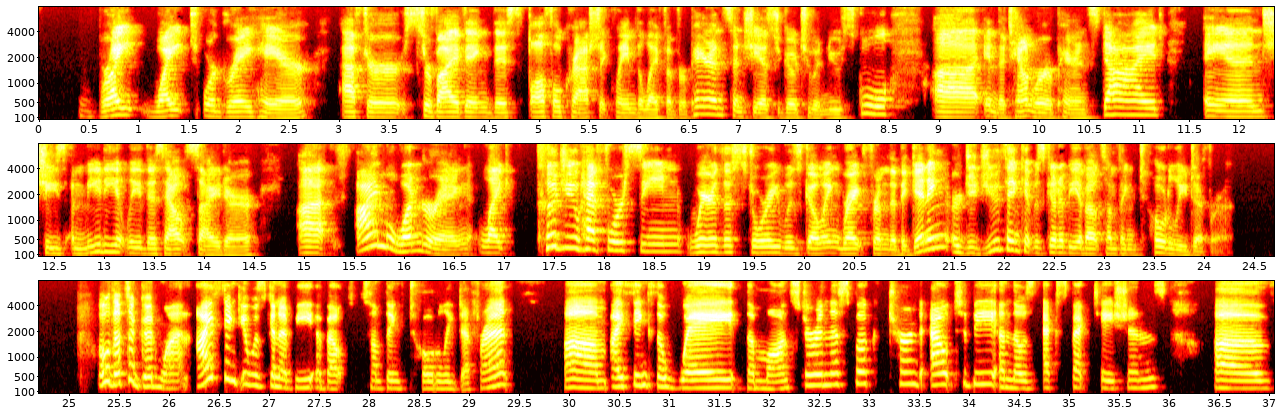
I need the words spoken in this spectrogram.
bright white or gray hair after surviving this awful crash that claimed the life of her parents and she has to go to a new school uh, in the town where her parents died. And she's immediately this outsider. Uh, i'm wondering like could you have foreseen where the story was going right from the beginning or did you think it was going to be about something totally different? Oh that's a good one. I think it was going to be about something totally different. Um, I think the way the monster in this book turned out to be and those expectations of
